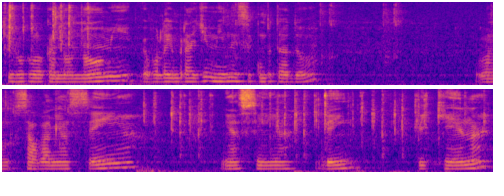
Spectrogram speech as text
Aqui eu vou colocar meu nome, eu vou lembrar de mim nesse computador. Vou salvar minha senha. Minha senha bem pequena.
